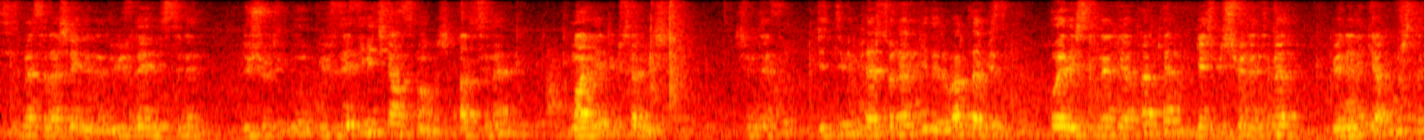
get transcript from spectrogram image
siz mesela şey dediniz, yüzde ellisini düşürdük, bu yüzde elli hiç yansımamış. Aksine maliyet yükselmiş. Şimdi ciddi bir personel gideri var. Tabii biz bu eleştirileri yaparken geçmiş yönetime yönelik yapmıştık.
